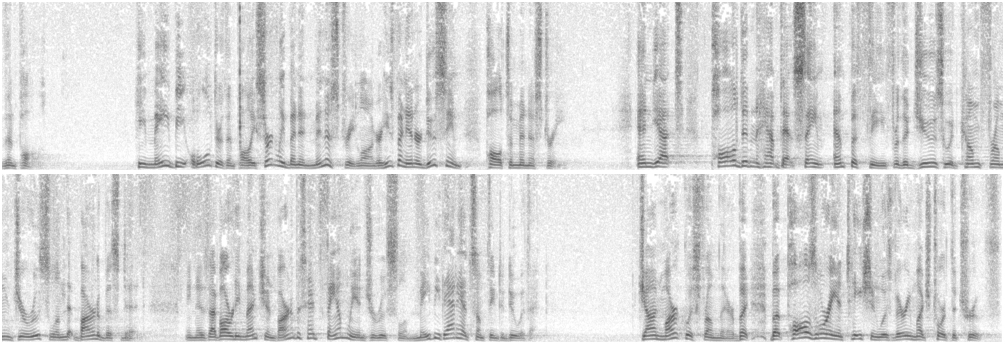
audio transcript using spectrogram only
than Paul. He may be older than Paul. He's certainly been in ministry longer. He's been introducing Paul to ministry. And yet, Paul didn't have that same empathy for the Jews who had come from Jerusalem that Barnabas did. Mean, as I've already mentioned, Barnabas had family in Jerusalem. Maybe that had something to do with it. John Mark was from there, but, but Paul's orientation was very much toward the truth.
